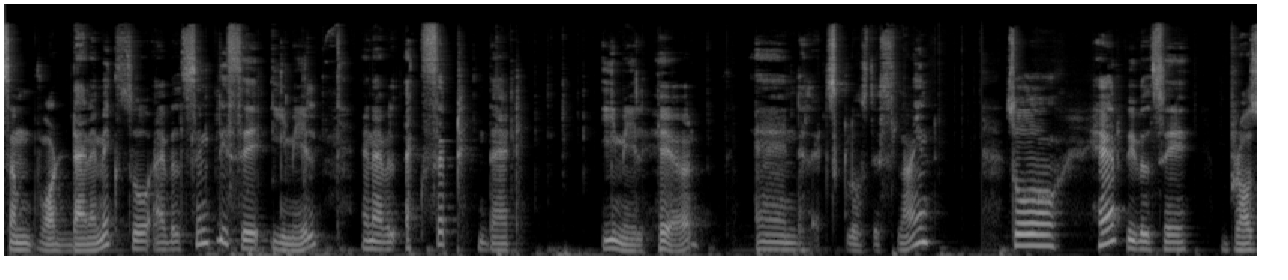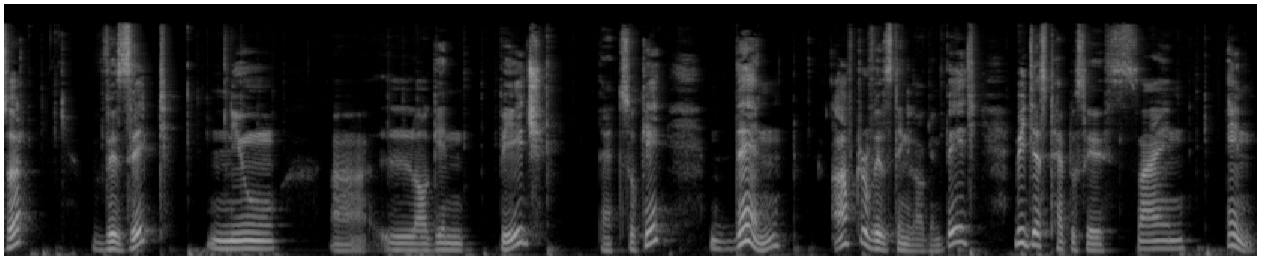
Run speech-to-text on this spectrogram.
somewhat dynamic? So i will simply say email and i will accept that email here and let's close this line. So here we will say browser visit new uh, login page. That's okay. Then after visiting login page we just have to say sign in.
